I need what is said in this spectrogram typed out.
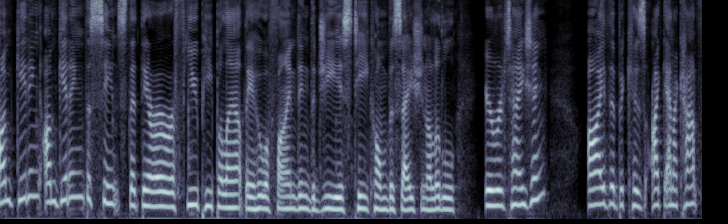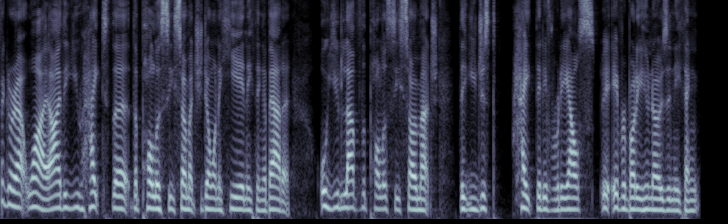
I'm getting I'm getting the sense that there are a few people out there who are finding the GST conversation a little irritating either because I and I can't figure out why. Either you hate the the policy so much you don't want to hear anything about it, or you love the policy so much that you just hate that everybody else, everybody who knows anything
